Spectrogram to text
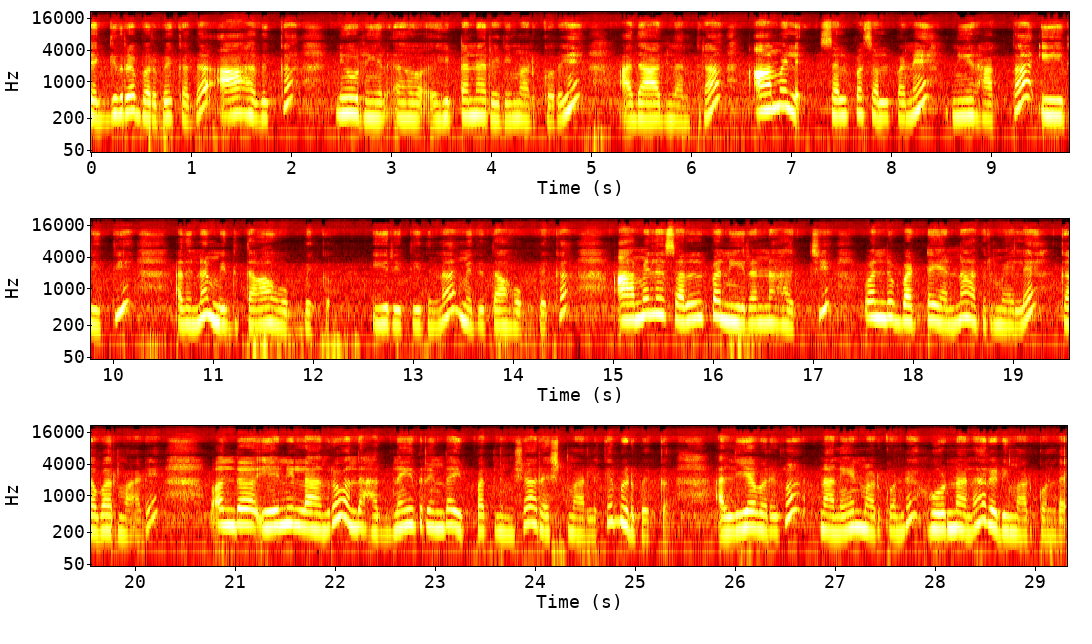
ಜಗ್ಗಿದ್ರೆ ಬರಬೇಕದ. ಆ ಹದಕ್ಕೆ ನೀವು ನೀರು ಹಿಟ್ಟನ್ನು ರೆಡಿ ಮಾಡ್ಕೊರಿ. ಅದಾದ ನಂತರ ಆಮೇಲೆ ಸ್ವಲ್ಪ ಸ್ವಲ್ಪನೇ ನೀರು ಹಾಕ್ತಾ ಈ ರೀತಿ ಅದನ್ನು ಮಿದ್ತಾ ಹೋಗಬೇಕು. ಈ ರೀತಿ ಇದನ್ನು ಮೆದುತ್ತಾ ಹೋಗ್ಬೇಕು. ಆಮೇಲೆ ಸ್ವಲ್ಪ ನೀರನ್ನು ಹಚ್ಚಿ ಒಂದು ಬಟ್ಟೆಯನ್ನು ಅದ್ರ ಮೇಲೆ ಕವರ್ ಮಾಡಿ ಒಂದು ಏನಿಲ್ಲ ಅಂದರೂ ಒಂದು ಹದಿನೈದರಿಂದ ಇಪ್ಪತ್ತು ನಿಮಿಷ ರೆಸ್ಟ್ ಮಾಡಲಿಕ್ಕೆ ಬಿಡಬೇಕು. ಅಲ್ಲಿಯವರೆಗೂ ನಾನೇನು ಮಾಡಿಕೊಂಡೆ, ಹೂರ್ಣನ ರೆಡಿ ಮಾಡಿಕೊಂಡೆ.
